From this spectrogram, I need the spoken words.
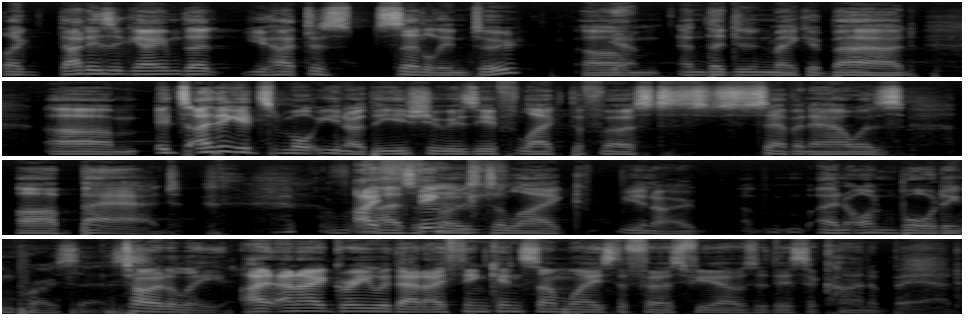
Like that is a game that you had to s- settle into. Um and they didn't make it bad. Um it's I think it's more, you know, the issue is if like the first 7 hours are bad I as think- opposed to like, you know, an onboarding process. Totally. I, and I agree with that. I think in some ways the first few hours of this are kind of bad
